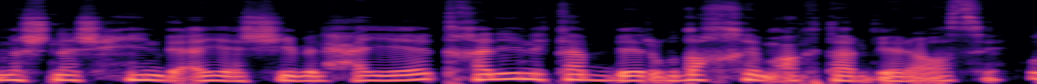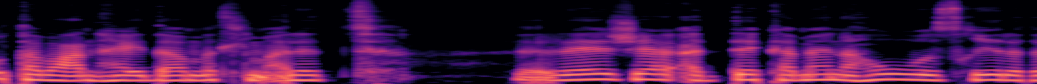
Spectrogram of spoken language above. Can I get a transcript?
مش ناجحين بأي شيء بالحياة. خليني كبر وضخم أكتر براسي. وطبعا هيدا مثل ما قلت راجع قد إيه كمان هو صغير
